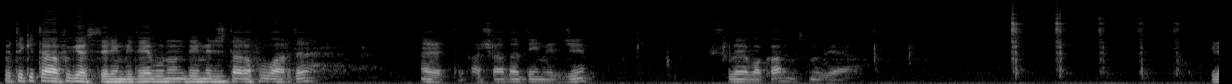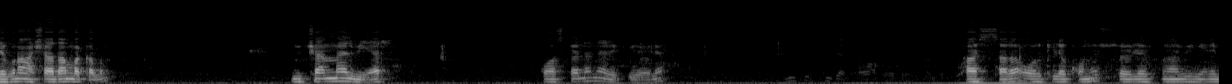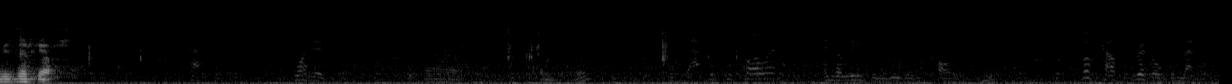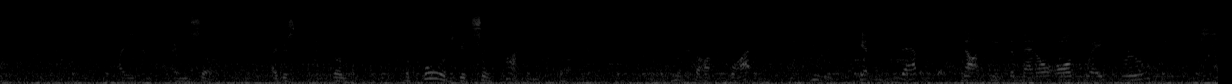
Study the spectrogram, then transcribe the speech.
Öteki tarafı göstereyim bir de bunun demirci tarafı vardı. Evet aşağıda demirci. Şuraya bakar mısınız ya? Bir de buna aşağıdan bakalım. Mükemmel bir yer. Bu askerler nereye gidiyor öyle? Taş sara ork ile konuş. Söyle buna bir yeni bir zırh yapsın.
